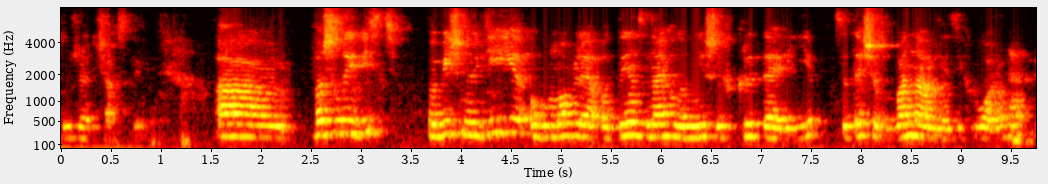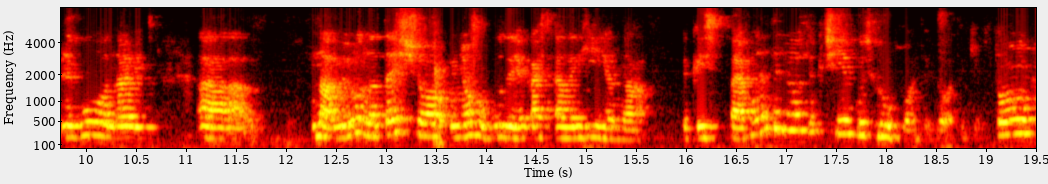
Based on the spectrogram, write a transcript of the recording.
дуже частий. Важливість побічної дії обумовлює один з найголовніших критеріїв це те, щоб в анамнезі хворого не було навіть е, наміру на те, що у нього буде якась алергія на якийсь певний антибіотик чи якусь групу антибіотиків. Тому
